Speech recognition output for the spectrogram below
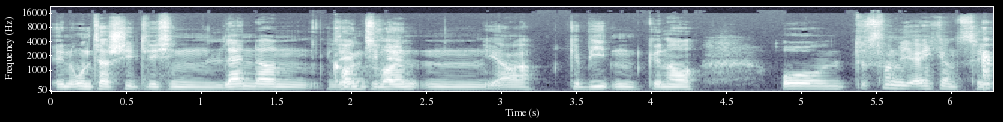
in unterschiedlichen Ländern, Kontinenten, ja, Gebieten, genau. Und das fand ich eigentlich ganz sick.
